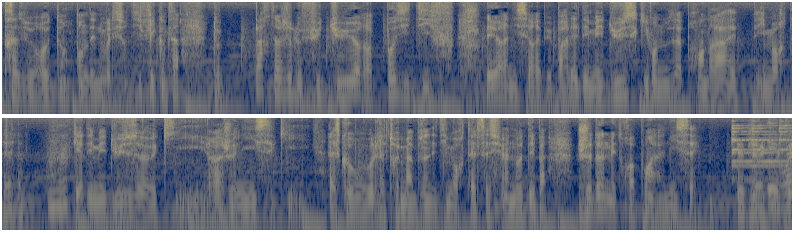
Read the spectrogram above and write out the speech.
très heureux d'entendre des nouvelles scientifiques comme ça, de partager le futur positif. D'ailleurs, Anissa aurait pu parler des méduses qui vont nous apprendre à être immortels. Mhm. Qu'il y a des méduses qui rajeunissent. Qui... Est-ce que l'être humain a besoin d'être immortel? Ça, c'est un autre débat. Je donne mes trois points à Anissé. Eh bien, écoutez,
